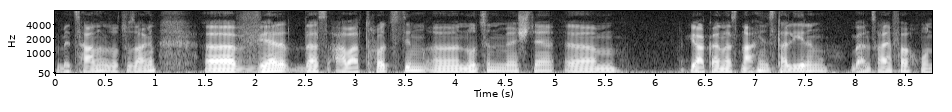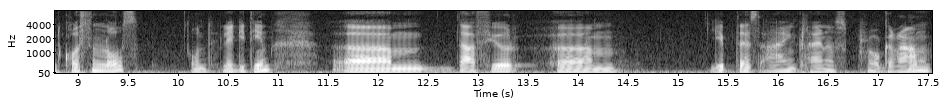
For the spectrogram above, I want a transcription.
bezahlen sozusagen. Äh, wer das aber trotzdem äh, nutzen möchte, ähm, ja, kann das nachinstallieren, ganz einfach und kostenlos und legitim. Ähm, dafür ähm, gibt es ein kleines Programm,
